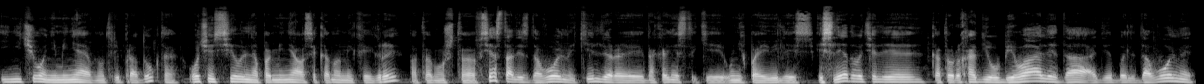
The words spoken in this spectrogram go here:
и ничего не меняя внутри продукта, очень сильно поменялась экономика игры, потому что все остались довольны, киллеры, наконец-таки у них появились есть исследователи, которых они убивали, да, они были довольны.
